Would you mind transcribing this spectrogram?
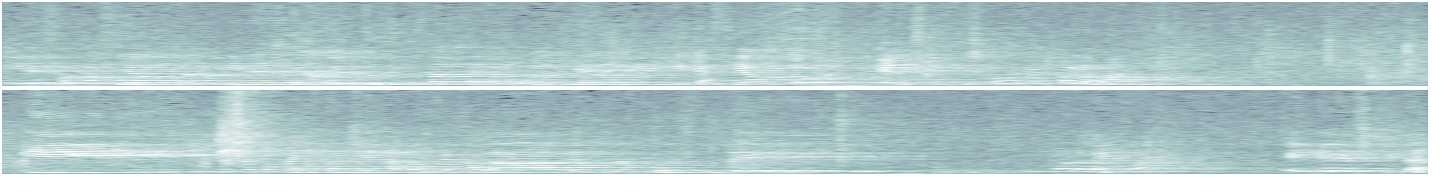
y de formación, pero también es de juventud e infancia, con lo cual tiene luego implicación con el ex Francisco Manuel Paloma, y nos acompaña también la concejala de Juventud de Moraleja, ella es Pilar,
